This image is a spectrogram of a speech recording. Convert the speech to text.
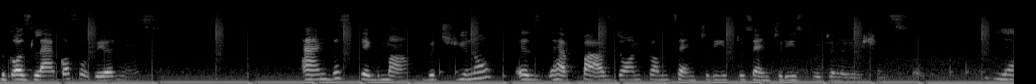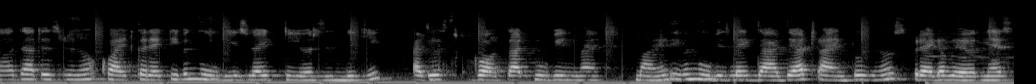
because lack of awareness and the stigma which you know is have passed on from centuries to centuries through generations yeah that is you know quite correct even movies like dear zindagi i just got that movie in my mind even movies like that they are trying to you know spread awareness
